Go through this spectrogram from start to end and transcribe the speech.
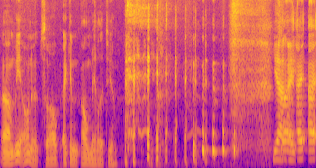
Um, we own it, so I'll, I can I'll mail it to you. Yeah. So I, I, I,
